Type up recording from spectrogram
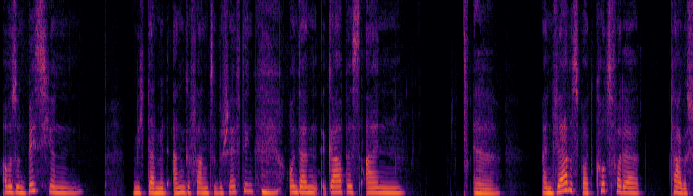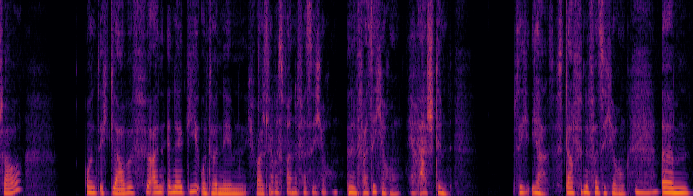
aber so ein bisschen mich damit angefangen zu beschäftigen. Mhm. Und dann gab es einen, äh, einen Werbespot kurz vor der Tagesschau. Und ich glaube, für ein Energieunternehmen. Ich, weiß ich glaube, es war eine Versicherung. Eine Versicherung. Ja, ja stimmt. Ja, ich glaube, für eine Versicherung. Mhm. Ähm,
